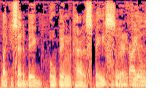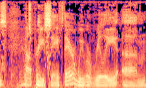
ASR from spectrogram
like you said, a big open kind of space. So Beer it garden feels it's pretty safe there. We were really um,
